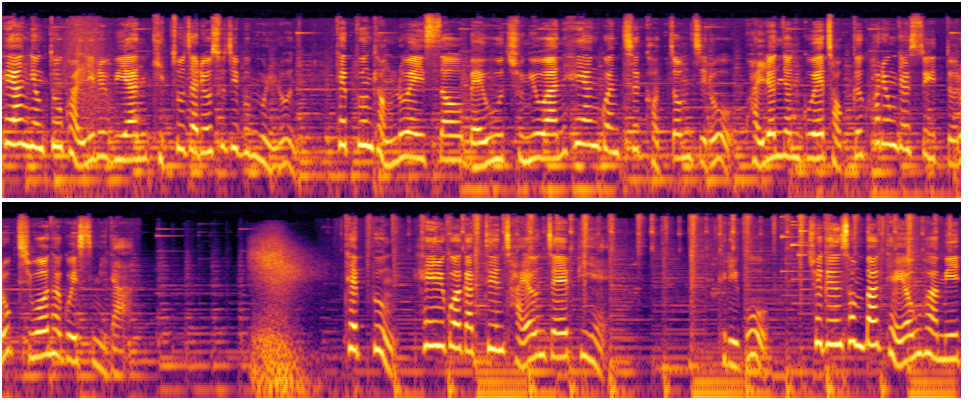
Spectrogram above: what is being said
해양 영토 관리를 위한 기초 자료 수집은 물론 태풍 경로에 있어 매우 중요한 해양 관측 거점지로 관련 연구에 적극 활용될 수 있도록 지원하고 있습니다. 태풍, 해일과 같은 자연재해 피해, 그리고 최근 선박 대형화 및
